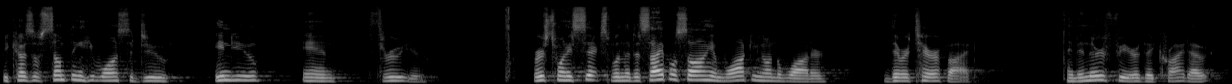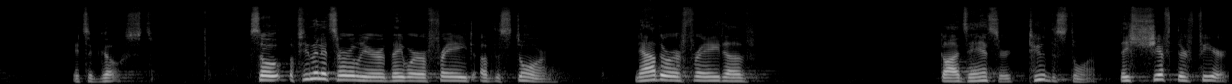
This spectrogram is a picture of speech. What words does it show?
because of something he wants to do in you and through you. Verse 26 When the disciples saw him walking on the water, they were terrified. And in their fear, they cried out, It's a ghost. So a few minutes earlier, they were afraid of the storm. Now they're afraid of God's answer to the storm. They shift their fear.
